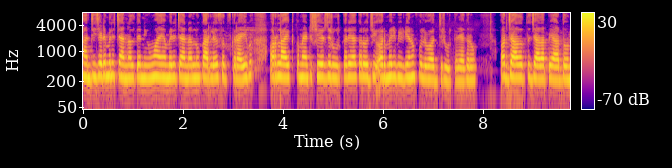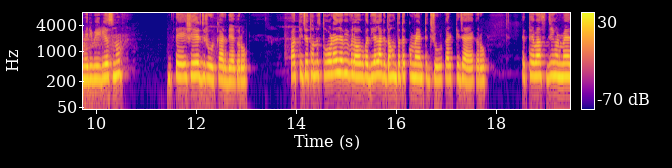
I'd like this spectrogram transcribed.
ਹਾਂਜੀ, ਜਿਹੜੇ ਮੇਰੇ ਚੈਨਲ 'ਤੇ ਨਿਊ ਆਏ ਆ, ਮੇਰੇ ਚੈਨਲ ਨੂੰ ਕਰ ਲਿਓ ਸਬਸਕ੍ਰਾਈਬ ਔਰ ਲਾਈਕ ਕਮੈਂਟ ਸ਼ੇਅਰ ਜ਼ਰੂਰ ਕਰਿਆ ਕਰੋ ਜੀ ਔਰ ਮੇਰੀ ਵੀਡੀਓ ਨੂੰ ਫੁੱਲ ਵਾਚ ਜ਼ਰੂਰ ਕਰਿਆ ਕਰੋ ਔਰ ਜ਼ਿਆਦਾ ਤੋਂ ਜ਼ਿਆਦਾ ਪਿਆਰ ਦਿਓ ਮੇਰੀ ਵੀਡੀਓਜ਼ ਨੂੰ ਅਤੇ ਸ਼ੇਅਰ ਜ਼ਰੂਰ ਕਰ ਦਿਆ ਕਰੋ। ਬਾਕੀ ਜੇ ਤੁਹਾਨੂੰ ਥੋੜ੍ਹਾ ਜਿਹਾ ਵੀ ਵਲੌਗ ਵਧੀਆ ਲੱਗਦਾ ਹੁੰਦਾ ਤਾਂ ਕਮੈਂਟ ਜ਼ਰੂਰ ਕਰਕੇ ਜਾਇਆ ਕਰੋ। ਇੱਥੇ ਬਸ ਜੀ ਹੁਣ ਮੈਂ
